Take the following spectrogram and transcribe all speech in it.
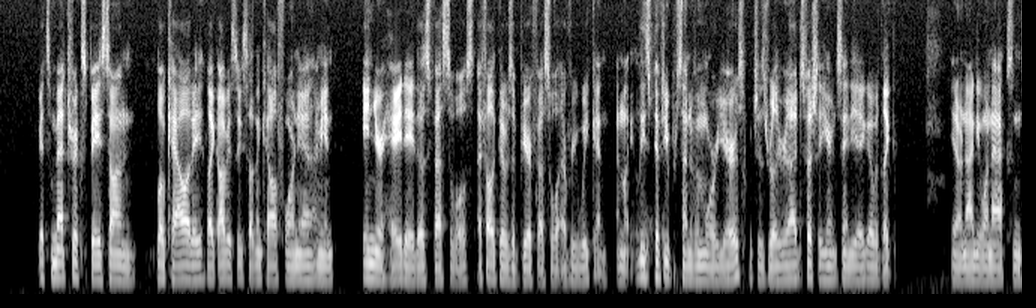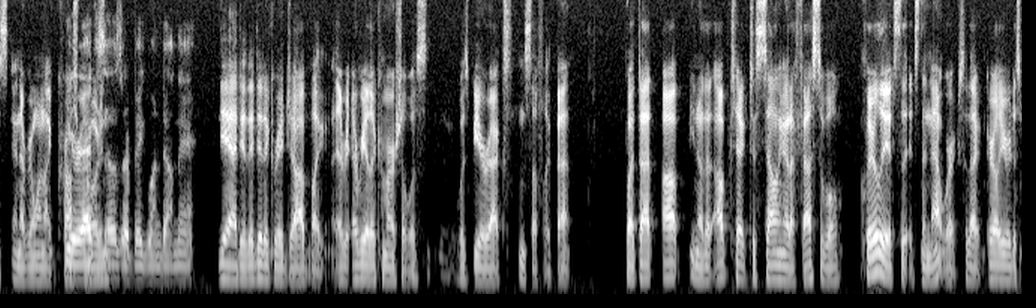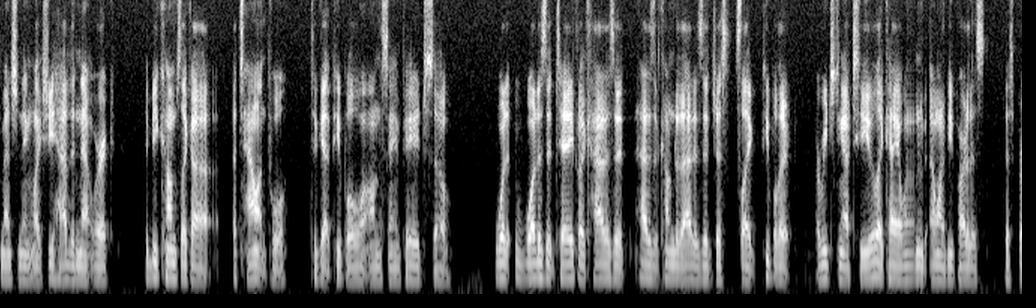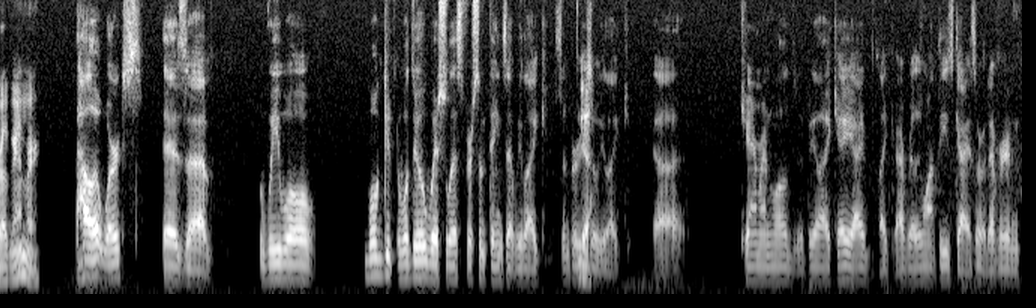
it's metrics based on locality. Like obviously Southern California. I mean, in your heyday, those festivals, I felt like there was a beer festival every weekend, and like at least fifty percent of them were yours, which is really rad, especially here in San Diego with like you know 91x and, and everyone like cross Beer X, promoting that was our big one down there. yeah dude they did a great job like every, every other commercial was was brx and stuff like that. But that up you know that uptick to selling at a festival clearly it's the it's the network. So that girl you were just mentioning like she had the network. It becomes like a, a talent pool to get people on the same page. So what what does it take? Like how does it how does it come to that? Is it just like people that are reaching out to you like hey i want to i want to be part of this this program or? How it works is uh, we will we'll get we'll do a wish list for some things that we like some breweries Yeah. that we like uh, cameron will be like hey i like i really want these guys or whatever. And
